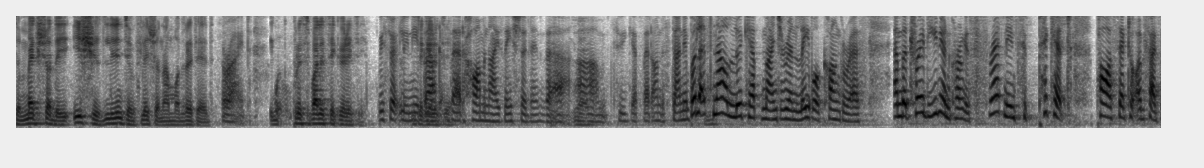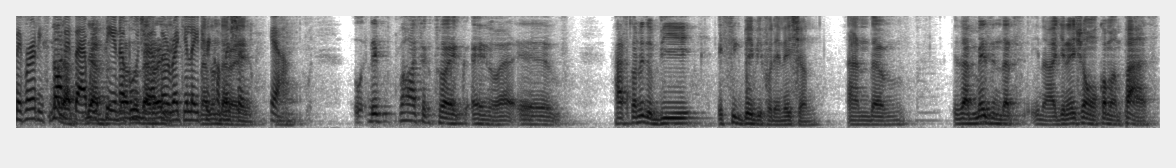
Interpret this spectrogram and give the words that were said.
to make sure the issues leading to inflation are moderated. Right. Principally security. We certainly need that, that harmonization in there yeah. um, to get that understanding. But let's now look at Nigerian Labour Congress and the Trade Union Congress threatening to picket power sector. In fact, they've already started no, that. We see in Abuja, the Regulatory Commission. Yeah. The power sector, you know, uh, has continued to be a sick baby for the nation. And um, it's amazing that, you know, our generation will come and pass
